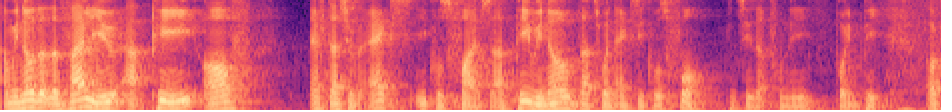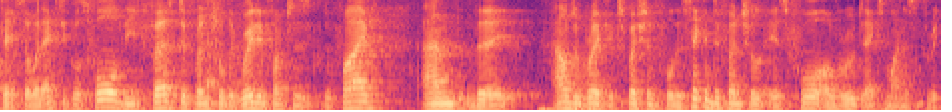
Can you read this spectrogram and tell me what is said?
And we know that the value at p of f dash of x equals 5. So at p we know that's when x equals 4. You can see that from the point p. Okay, so when x equals 4, the first differential, the gradient function is equal to 5, and the algebraic expression for the second differential is 4 over root x minus 3.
